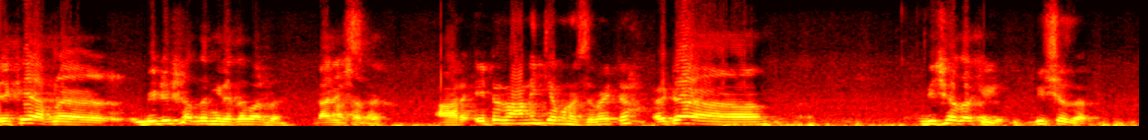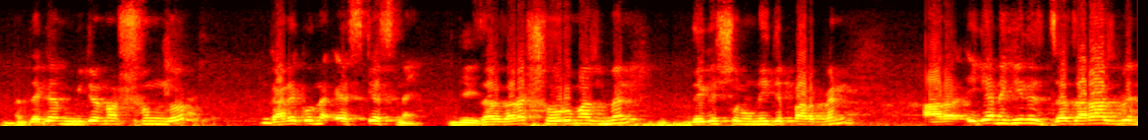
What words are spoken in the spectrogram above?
দেখে আপনার ভিডিওর সাথে মিলাতে পারবেন গাড়ির আচ্ছা। সাথে। আর এটা রানিং কেমন আছে ভাই এটা? এটা বিশ হাজার কিলো। বিশ হাজার। দেখেন মিটার নট সুন্দর গাড়ি কোনো স্কেচ নাই। যারা যারা শোরুম আসবেন দেখে শুনে নিতে পারবেন। আর এখানে কিন্তু যারা আসবেন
